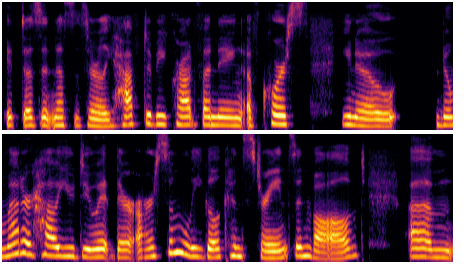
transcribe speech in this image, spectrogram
It doesn't necessarily have to be crowdfunding. Of course, you know, no matter how you do it, there are some legal constraints involved. Um,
